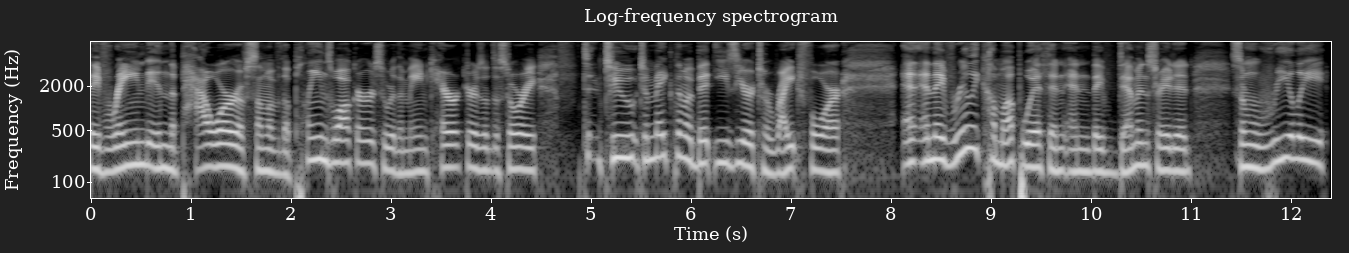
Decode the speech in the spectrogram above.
They've reined in the power of some of the planeswalkers, who are the main characters of the story, to to, to make them a bit easier to write for. And, and they've really come up with and, and they've demonstrated some really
